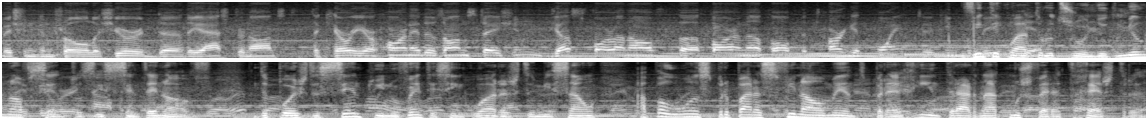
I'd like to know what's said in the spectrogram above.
Mission Control assured uh, the astronauts that the carrier Hornet is on station just far enough, uh, far enough off the target point to keep 24 de julho de 1969. Depois de 195 horas de missão, Apollo 11 prepara-se finalmente para reentrar na atmosfera terrestre,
